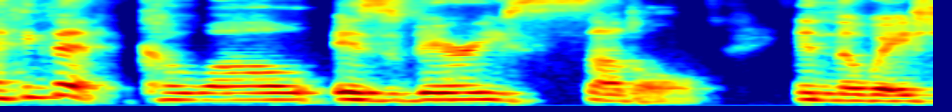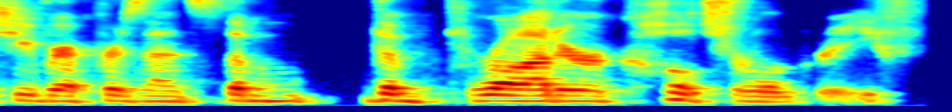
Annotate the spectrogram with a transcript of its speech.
I think that Kowal is very subtle in the way she represents the, the broader cultural grief.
